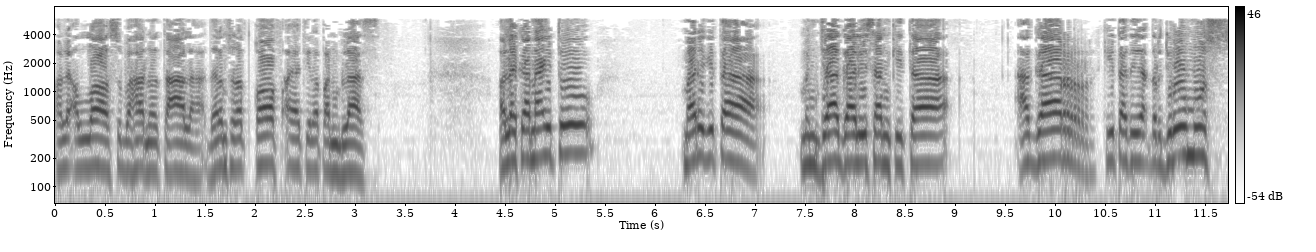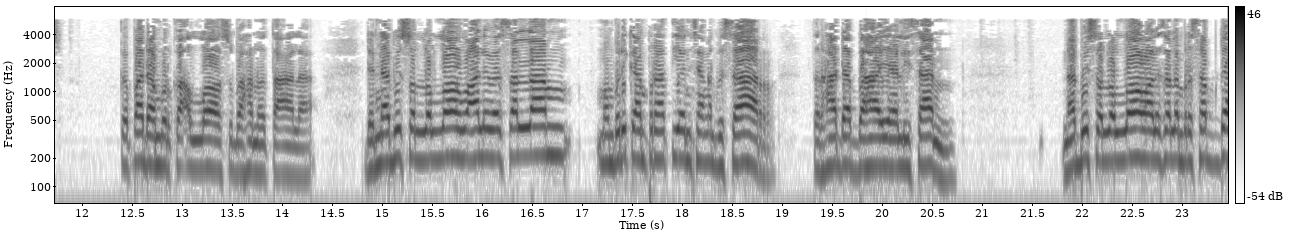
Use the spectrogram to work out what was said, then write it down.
oleh Allah Subhanahu wa taala dalam surat Qaf ayat 18. Oleh karena itu, mari kita menjaga lisan kita agar kita tidak terjerumus kepada murka Allah Subhanahu wa taala. Dan Nabi sallallahu alaihi wasallam memberikan perhatian sangat besar terhadap bahaya lisan. Nabi sallallahu alaihi wasallam bersabda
